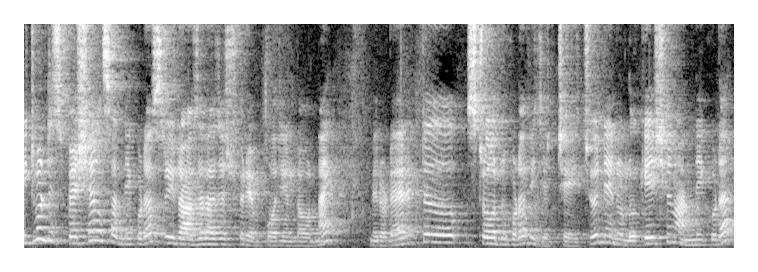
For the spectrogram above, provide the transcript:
ఇటువంటి స్పెషల్స్ అన్నీ కూడా శ్రీ రాజరాజేశ్వరి ఎంపోరియంలో ఉన్నాయి. మీరు డైరెక్ట్ స్టోర్ను కూడా విజిట్ చేయొచ్చు. నేను లొకేషన్ అన్నీ కూడా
